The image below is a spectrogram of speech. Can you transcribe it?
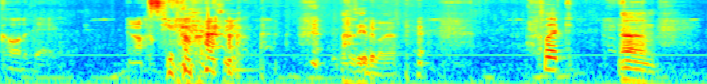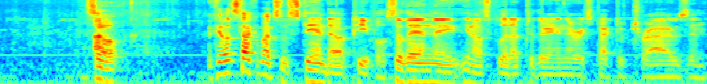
call it a day. And I'll see you tomorrow. See ya. I'll see you tomorrow. Click. Um, so, okay, let's talk about some standout people. So then they, you know, split up to their in their respective tribes, and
